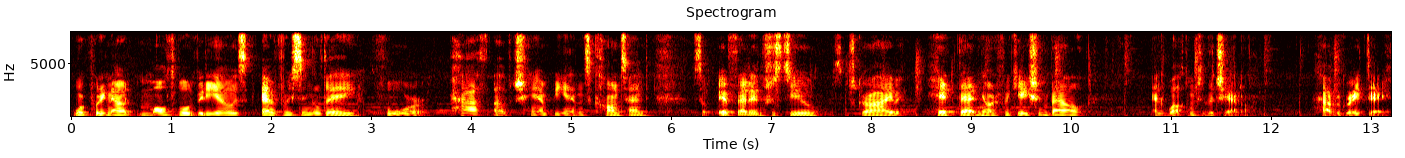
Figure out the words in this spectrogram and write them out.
We're putting out multiple videos every single day for Path of Champions content. So if that interests you, subscribe, hit that notification bell, and welcome to the channel. Have a great day.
